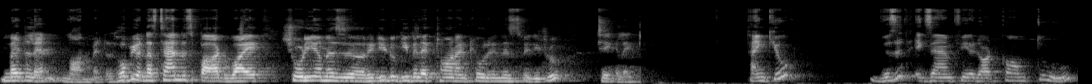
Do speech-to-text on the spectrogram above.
metal and non-metal. Hope you understand this part. Why sodium is uh, ready to give electron and chlorine is ready to take electron. Thank you. Visit examfear.com to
